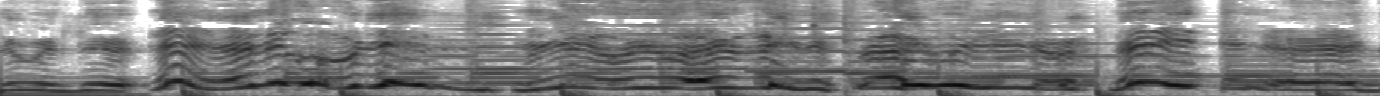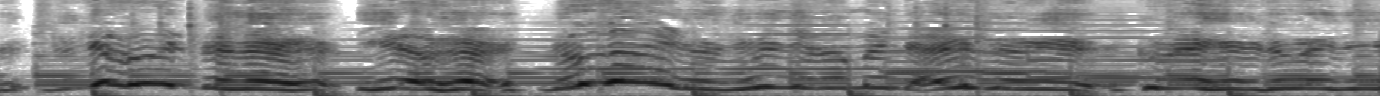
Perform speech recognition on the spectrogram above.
と思って。なんで、なんでこう腕に、胸に俺を歩かして、あ、もういいの？何言ってんだろうなって、ずっと思ったんだよ。いや、ほら、どう考えても自分で頑張って歩くの？に、小林の？友達に、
